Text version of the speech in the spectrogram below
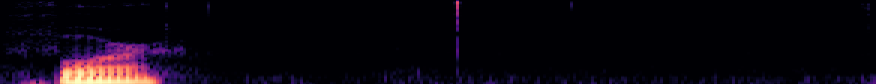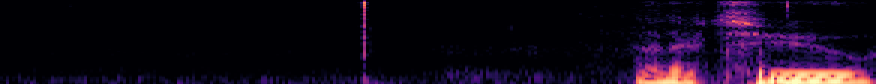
four, another two,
